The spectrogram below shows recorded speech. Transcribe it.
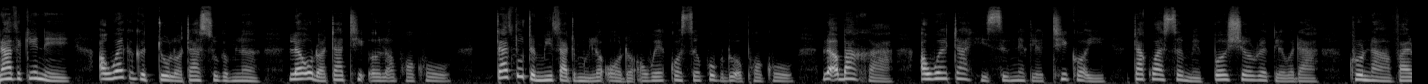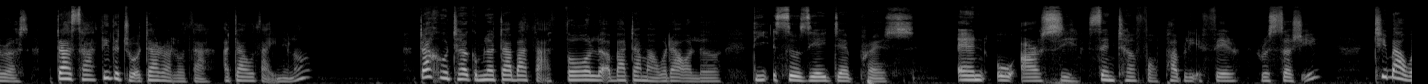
နာတကိနေအဝဲကကတူလောတာဆုကမလလောအော်တာတီအော်လဖောခို တတ်တုတမီစာတမှုလောအော်ဒအဝဲကောဆဖို့ဘဒုအဖောခိုလအဘခာအဝဲတာဟီဆုနက်ကလေထီကိုဤတကွာဆမေပေါ်ရှိုရက်လေဝဒါကိုရိုနာဗိုင်းရပ်စ်တာစာသီတထအတရာလောသာအတောက်ဆိုင်နေလောတခုထကမလတာဘာသာသောလအဘတာမဝဒါအော်လ The Associated Press NORC Center for Public Affairs Research တိဘဝ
